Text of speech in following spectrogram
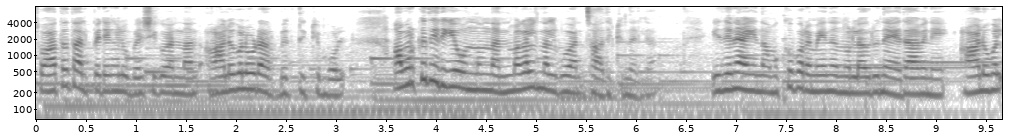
സ്വാർത്ഥ താല്പര്യങ്ങൾ ഉപേക്ഷിക്കുവാൻ നാം ആളുകളോട് അഭ്യർത്ഥിക്കുമ്പോൾ അവർക്ക് തിരികെ ഒന്നും നന്മകൾ നൽകുവാൻ സാധിക്കുന്നില്ല. ഇതിനായി നമുക്ക് പുറമേ നിന്നുള്ള ഒരു നേതാവിനെ ആളുകൾ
